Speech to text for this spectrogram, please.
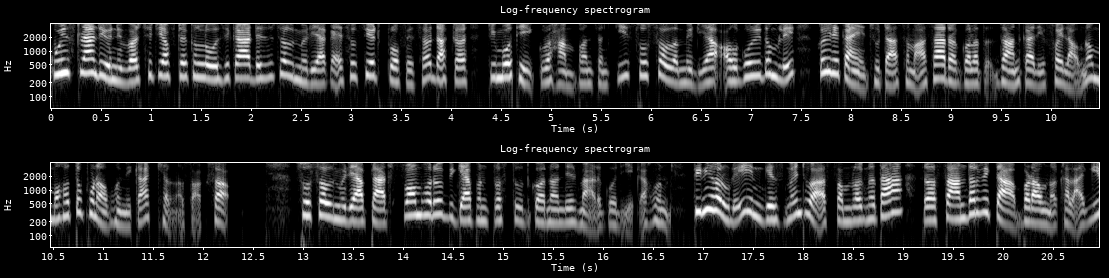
क्विन्सल्यान्ड युनिभर्सिटी अफ टेक्नोलोजीका डिजिटल मिडियाका associate professor doctor Timothy Graham भन्छन् कि सोसल मिडिया अल्गोरिदमले कहिलेकाहीँ झुटा समाचार र गलत जानकारी फैलाउन महत्वपूर्ण भूमिका खेल्न सक्छ। सोसल मिडिया प्लेटफर्महरू विज्ञापन प्रस्तुत गर्न निर्माण गरिएका हुन् तिनीहरूले इन्गेजमेन्ट वा संलग्नता र सान्दर्भिकता बढाउनका लागि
